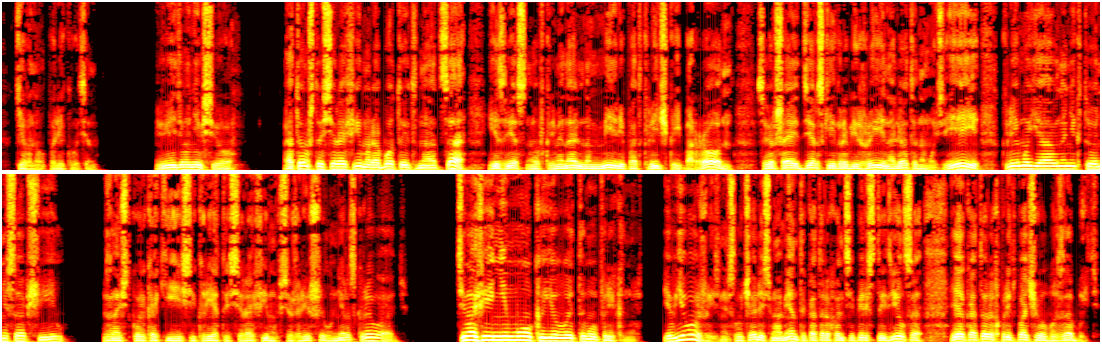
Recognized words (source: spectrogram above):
— кивнул Поликутин. — Видимо, не все. О том, что Серафима работает на отца, известного в криминальном мире под кличкой Барон, совершает дерзкие грабежи и налеты на музеи, Климу явно никто не сообщил. Значит, кое-какие секреты Серафима все же решил не раскрывать. Тимофей не мог ее в этом упрекнуть. И в его жизни случались моменты, которых он теперь стыдился и о которых предпочел бы забыть.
